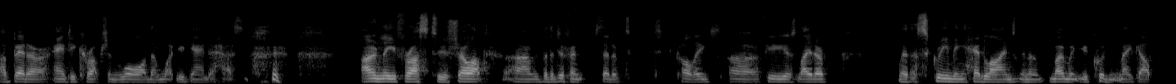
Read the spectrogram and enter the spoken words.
a better anti-corruption law than what Uganda has. Only for us to show up uh, with a different set of colleagues uh, a few years later with a screaming headlines in a moment you couldn't make up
